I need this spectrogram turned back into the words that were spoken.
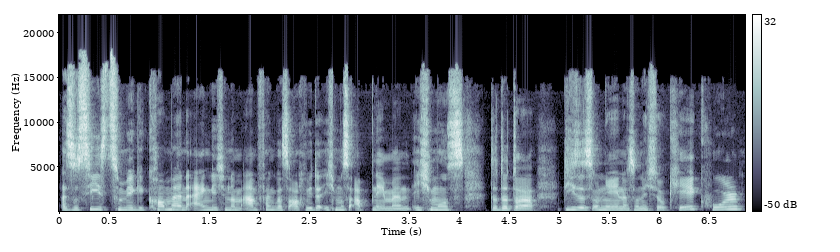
also sie ist zu mir gekommen eigentlich und am Anfang war es auch wieder, ich muss abnehmen, ich muss da, da, da, dieses und jenes. Und ich so, okay, cool,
